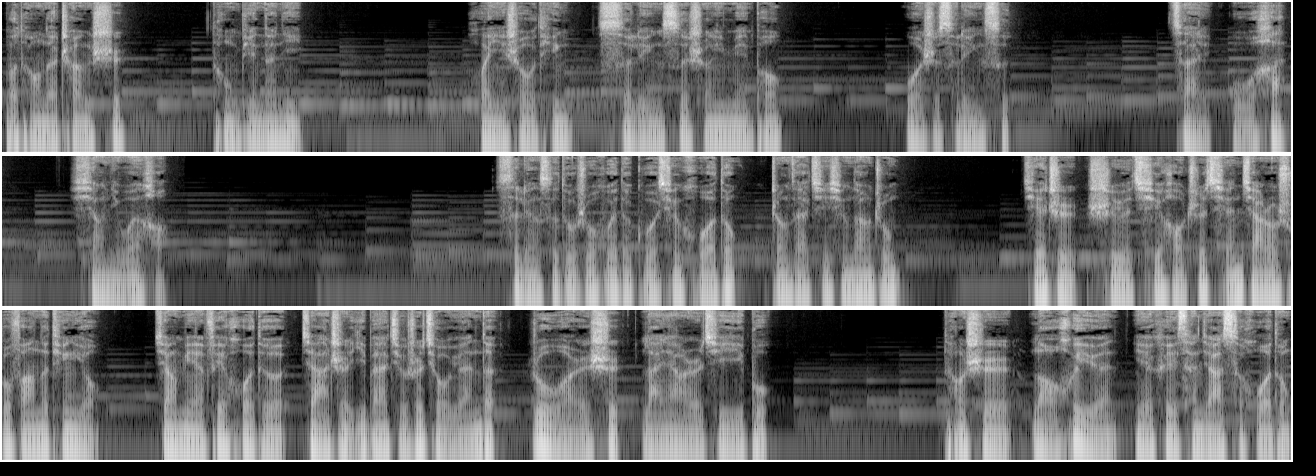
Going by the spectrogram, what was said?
不同的城市，同频的你。欢迎收听四零四声音面包，我是四零四，在武汉向你问好。四零四读书会的国庆活动正在进行当中，截止十月七号之前加入书房的听友将免费获得价值一百九十九元的入耳式蓝牙耳机一部，同时老会员也可以参加此活动。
